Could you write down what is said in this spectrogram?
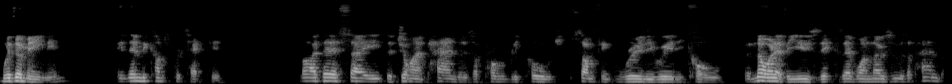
with a meaning, it then becomes protected. Like I dare say, the giant pandas are probably called something really, really cool, but no one ever uses it because everyone knows them as a panda.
